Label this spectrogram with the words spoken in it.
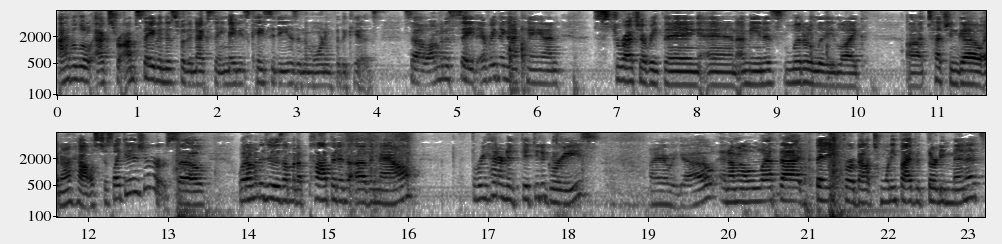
I have a little extra. I'm saving this for the next thing. Maybe it's quesadillas in the morning for the kids. So I'm going to save everything I can, stretch everything. And I mean, it's literally like uh, touch and go in our house, just like it is yours. So what I'm going to do is I'm going to pop it in the oven now, 350 degrees. There we go. And I'm going to let that bake for about 25 to 30 minutes.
